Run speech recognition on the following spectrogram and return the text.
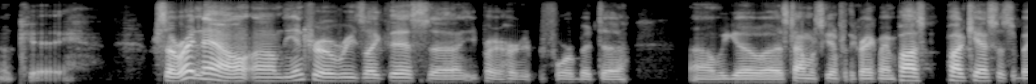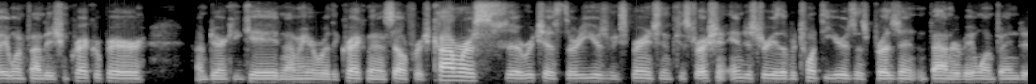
okay. So right now, um, the intro reads like this. Uh, you probably heard it before, but uh, uh, we go. Uh, it's time once again for the Crackman Pos- podcast, hosted by One Foundation Crack Repair. I'm Darren Kincaid, and I'm here with the Crackman himself, Rich Commerce. Uh, Rich has 30 years of experience in the construction industry, with over 20 years as president and founder of A1 Found-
